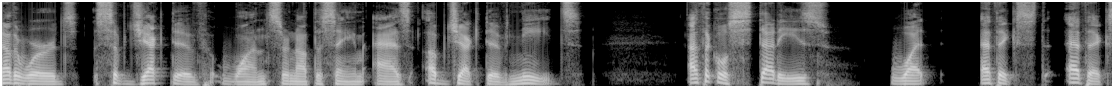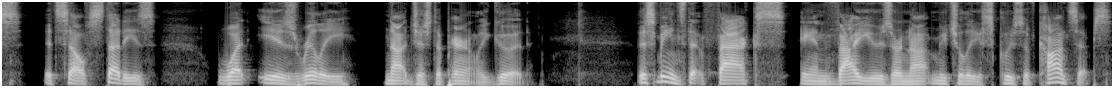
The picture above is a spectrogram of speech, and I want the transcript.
other words, subjective wants are not the same as objective needs. Ethical studies what ethics ethics itself studies what is really not just apparently good. This means that facts and values are not mutually exclusive concepts,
